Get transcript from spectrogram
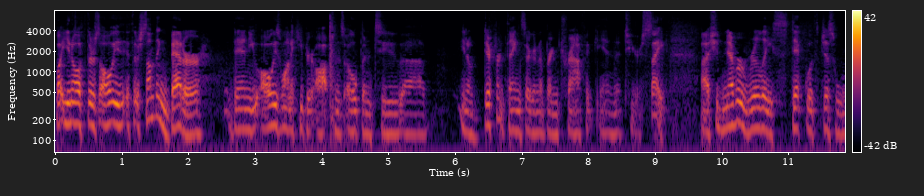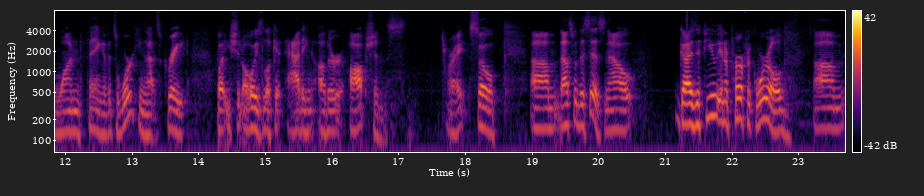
but you know, if there's always if there's something better, then you always want to keep your options open to uh, you know different things that are going to bring traffic in to your site. I uh, should never really stick with just one thing. If it's working, that's great, but you should always look at adding other options. Right? So um, that's what this is. Now, guys, if you in a perfect world, um,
